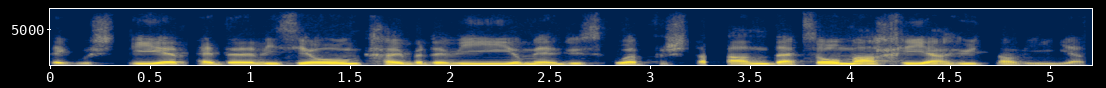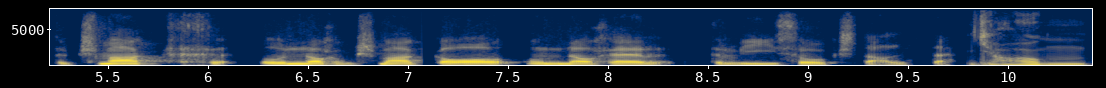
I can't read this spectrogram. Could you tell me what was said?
degustiert, hat eine Vision über den Wein und wir haben uns gut verstanden. So mache ich auch heute noch Wein. Der Geschmack und nach dem Geschmack gehen und nachher Wein so gestalten. Ja, und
